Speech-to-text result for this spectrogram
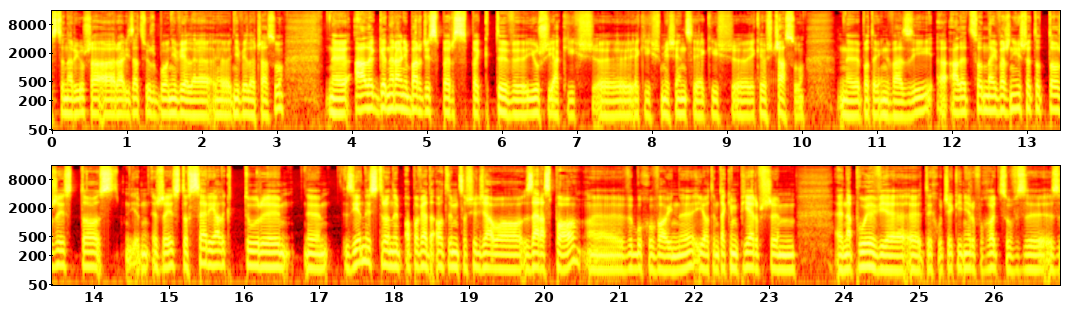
scenariusza, a realizacją już było niewiele, niewiele czasu. Ale generalnie bardziej z perspektywy już jakichś, jakichś miesięcy, jakichś, jakiegoś czasu po tej inwazji, ale co najważniejsze to to, że jest to, że jest to serial, który z jednej strony opowiada o tym, co się działo zaraz po wybuchu wojny i o tym takim pierwszym napływie tych uciekinierów, uchodźców z, z,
